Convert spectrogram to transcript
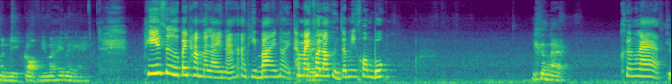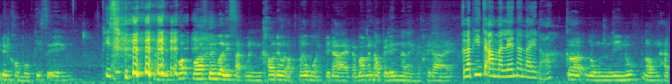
มันมีกรอบนี้มาให้เลยไงพี่ซื้อไปทำอะไรนะ อธิบายหน่อยทำไมคนเราถึงจะมีคอมบุ๊กนี่เครื่องแรก เครื่องแรกที่เป็นคอมบุ๊กที่ซื้อเองพี่ซื้อใช่เพราะเพราะว่าเครื่องบริษัทมันเข้า developer หมดไม่ได้แปลว่ามันเอาไปเล่นอะไรไม่ค่อยได้ แล้วพี่จะเอามาเล่นอะไรเหรอ ก็ลง Linux ลองหัด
